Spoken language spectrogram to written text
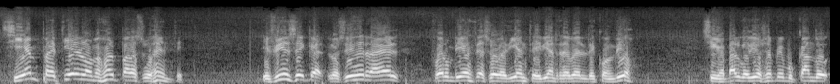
Siempre tiene lo mejor para su gente. Y fíjense que los hijos de Israel fueron bien desobedientes y bien rebeldes con Dios. Sin embargo, Dios siempre buscando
